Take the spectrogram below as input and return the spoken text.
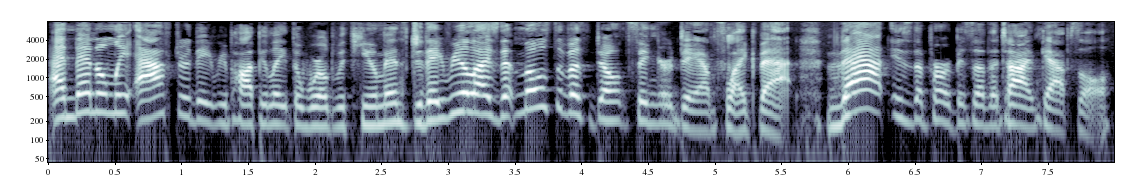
And then only after they repopulate the world with humans do they realize that most of us don't sing or dance like that. That is the purpose of the time capsule.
